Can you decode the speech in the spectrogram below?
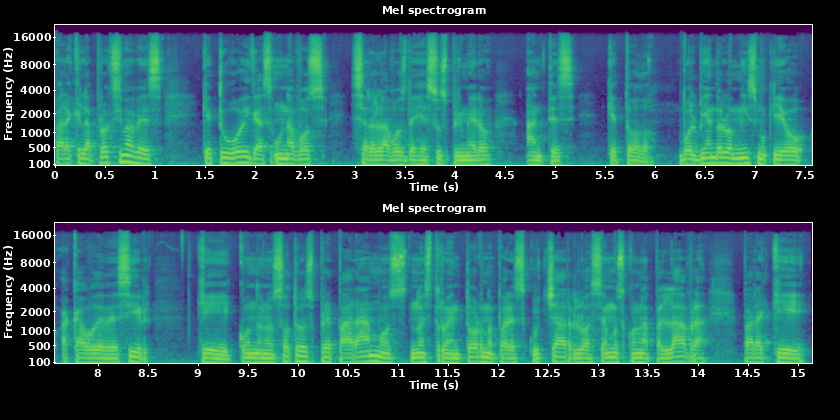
Para que la próxima vez que tú oigas una voz será la voz de Jesús primero antes que todo. Volviendo a lo mismo que yo acabo de decir, que cuando nosotros preparamos nuestro entorno para escuchar, lo hacemos con la palabra, para que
